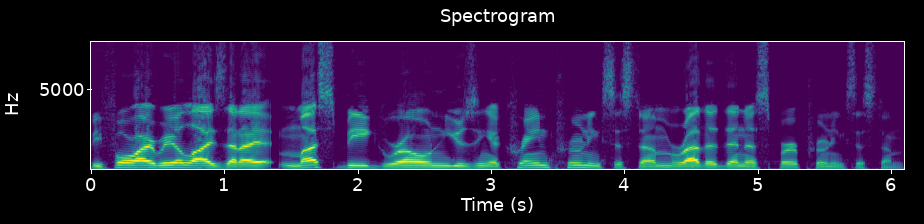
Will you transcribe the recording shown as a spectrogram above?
before I realized that I must be grown using a cane pruning system rather than a spur pruning system.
